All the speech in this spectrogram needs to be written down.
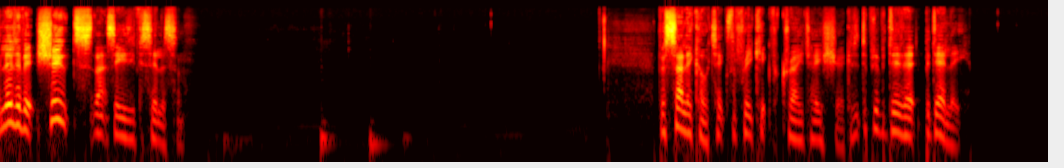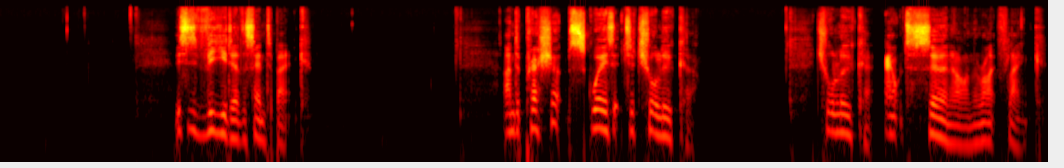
Halilovic shoots. That's easy for Cillessen. Vrsaljko takes the free kick for Croatia. Gives it to. This is Vida, the centre back. Under pressure, squares it to Corluka. Corluka out to Srna on the right flank.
